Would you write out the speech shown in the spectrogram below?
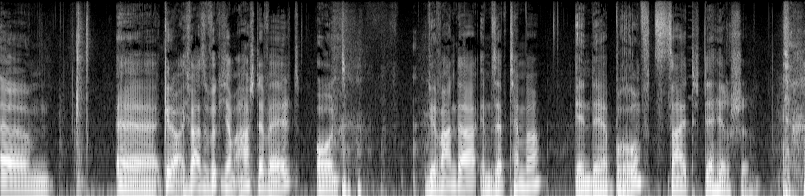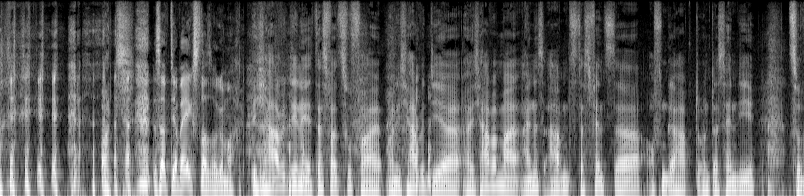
Ähm, äh, genau, ich war also wirklich am Arsch der Welt und wir waren da im September in der Brumpfzeit der Hirsche. Das habt ihr aber extra so gemacht. ich habe dir, nee, das war Zufall. Und ich habe dir, ich habe mal eines Abends das Fenster offen gehabt und das Handy zu,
